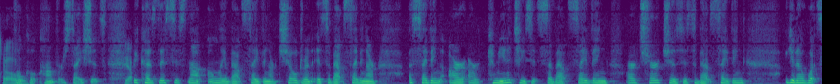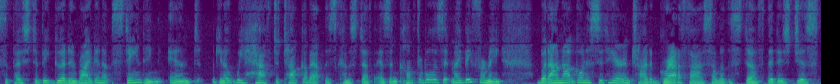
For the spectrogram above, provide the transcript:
difficult conversations. Yep. because this is not only about saving our children it's about saving our uh, saving our, our communities. It's about saving our churches. It's about saving you know what's supposed to be good and right and upstanding. And you know we have to talk about this kind of stuff as uncomfortable as it may be for me. But i'm not going to sit here and try to gratify some of the stuff that is just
